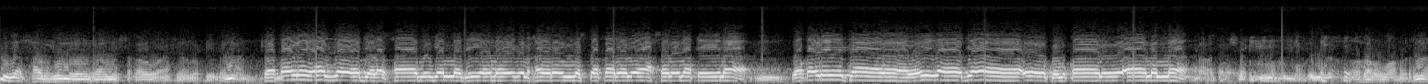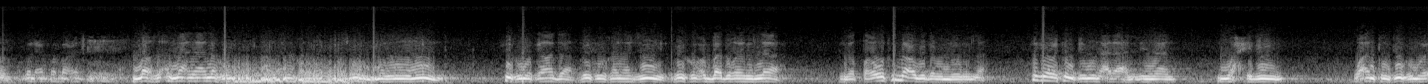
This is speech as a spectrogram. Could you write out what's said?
مثل أصحاب الجنة كانوا مستقروا وأحسن مقيلا نعم. كقوله عز وجل أصحاب الجنة يومئذ خير مستقرا وأحسن مقيلا وقوله تعالى وإذا جاءوكم قالوا آمنا. غفر الله نعم. المعنى أنكم أنكم مظلومين فيكم القادة فيكم الخنازير فيكم عباد غير الله. إن الطاغوت ما عبد من دون الله. فكيف تنقمون على أهل الإيمان الموحدين وأنتم فيكم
